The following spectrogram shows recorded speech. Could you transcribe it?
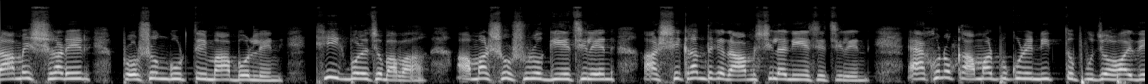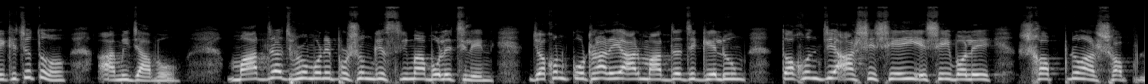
রামেশ্বরের প্রসঙ্গ উঠতেই মা বললেন, ঠিক বলেছ বাবা। আমার শ্বশুরও গিয়েছিলেন আর সেখান থেকে রামশিলা নিয়ে এসেছিলেন। এখনও কামার পুকুরে নিত্য পুজো হয়, দেখেছ তো? আমি যাব। মাদ্রাজ ভ্রমণের প্রসঙ্গে শ্রীমা বলেছিলেন, যখন কোঠারে আর মাদ্রাজে গেলুম, তখন যে আসে সেই এসেই বলে, স্বপ্ন আর স্বপ্ন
